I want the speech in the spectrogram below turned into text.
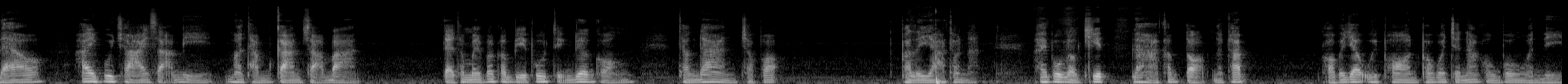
แล้ว ให้ผู้ชายสามีมาทำการสาบาน แต่ทำไมพระคัมภีร์พูดถึงเรื่องของทางด้านเฉพาะภรรยาเท่านั้น ให้พวกเราคิดและหาคำตอบนะครับ ขอพระเจ้าอวยพรพระวจนะของพระองค์วันนี้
